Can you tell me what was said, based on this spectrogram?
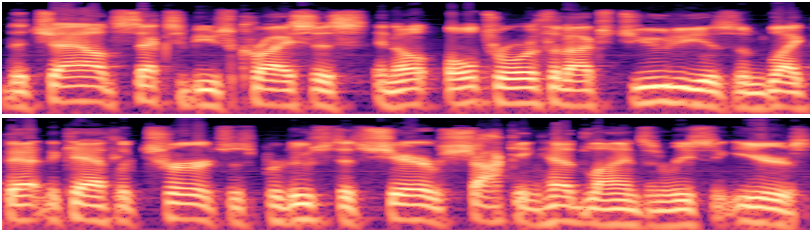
the child sex abuse crisis in ultra Orthodox Judaism, like that in the Catholic Church, has produced its share of shocking headlines in recent years.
